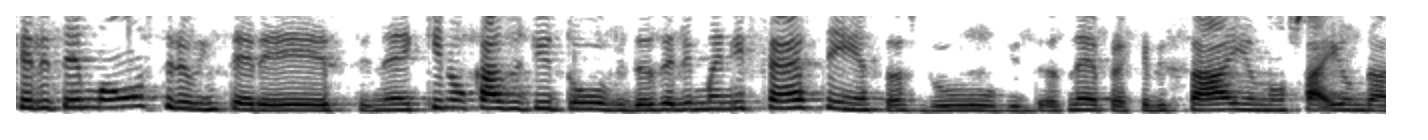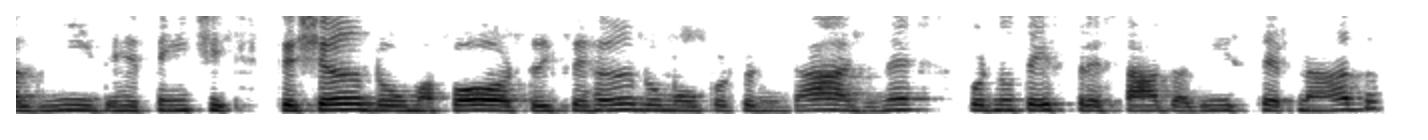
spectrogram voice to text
que ele demonstre o interesse, né? Que no caso de dúvidas, ele manifestem essas dúvidas, né? Para que eles saiam, não saiam dali, de repente fechando uma porta, encerrando uma oportunidade, né? Por não ter expressado ali, externado.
